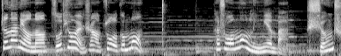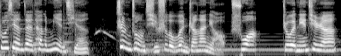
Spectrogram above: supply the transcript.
张大鸟呢，昨天晚上做了个梦，他说梦里面吧，神出现在他的面前，郑重其事的问张大鸟说：“这位年轻人，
